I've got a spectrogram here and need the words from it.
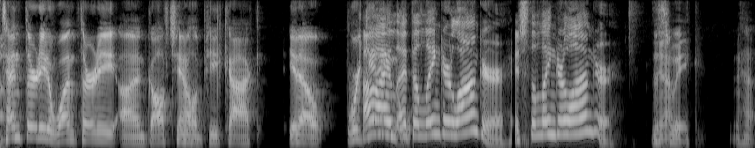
is 10:30 to 1:30 on Golf Channel and Peacock. You know, we're Oh, getting I, the linger longer. It's the linger longer this Yeah. week. Yeah,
